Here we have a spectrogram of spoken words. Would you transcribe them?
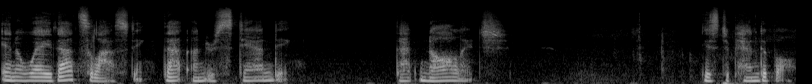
in a way that's lasting, that understanding, that knowledge is dependable.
